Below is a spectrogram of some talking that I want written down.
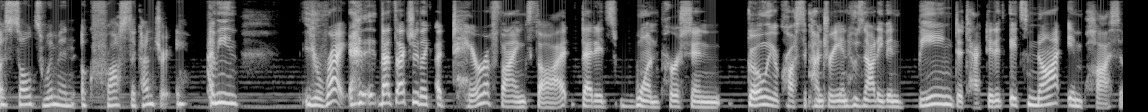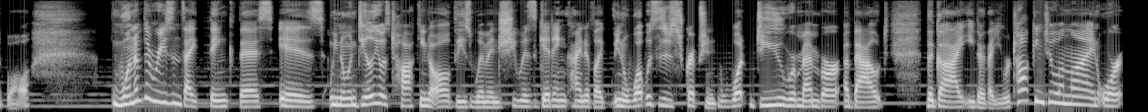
assaults women across the country. I mean, you're right. That's actually like a terrifying thought that it's one person going across the country and who's not even being detected. It's not impossible. One of the reasons I think this is, you know, when Delia was talking to all of these women, she was getting kind of like, you know, what was the description? What do you remember about the guy either that you were talking to online or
